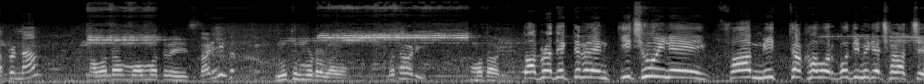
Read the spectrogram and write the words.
আপনার নাম? আমার নাম মোহাম্মদ রহিস। বাড়ি? নতুন মোটর লাগা মোথাবাড়ি? মোতাবাড়ি তো আপনারা দেখতে পেলেন কিছুই নেই সব মিথ্যা খবর গদি মিডিয়া ছড়াচ্ছে।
